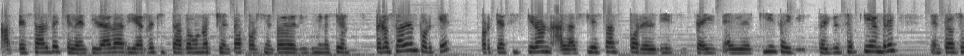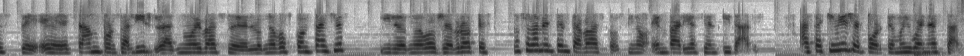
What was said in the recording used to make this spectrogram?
a pesar de que la entidad había registrado un 80% de disminución. Pero ¿saben por qué? Porque asistieron a las fiestas por el 16, el 15 y 16 de septiembre, entonces eh, eh, están por salir las nuevas, eh, los nuevos contagios y los nuevos rebrotes, no solamente en Tabasco, sino en varias entidades. Hasta aquí mi reporte. Muy buenas tardes.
